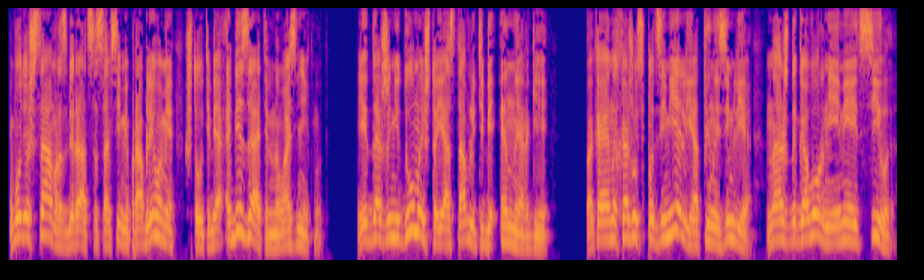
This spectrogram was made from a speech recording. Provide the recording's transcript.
Будешь сам разбираться со всеми проблемами, что у тебя обязательно возникнут. И даже не думай, что я оставлю тебе энергии. Пока я нахожусь в подземелье, а ты на земле, наш договор не имеет силы.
